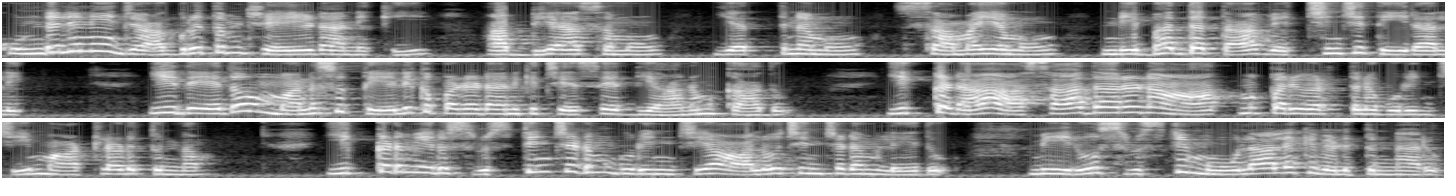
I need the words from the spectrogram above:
కుండలిని జాగృతం చేయడానికి అభ్యాసము యత్నము సమయము నిబద్ధత వెచ్చించి తీరాలి. ఇదేదో మనసు తేలిక పడడానికి చేసే ధ్యానం కాదు. ఇక్కడ అసాధారణ ఆత్మ పరివర్తన గురించి మాట్లాడుతున్నాం. ఇక్కడ మీరు సృష్టించడం గురించి ఆలోచించడం లేదు. మీరు సృష్టి మూలాలకి వెళుతున్నారు.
